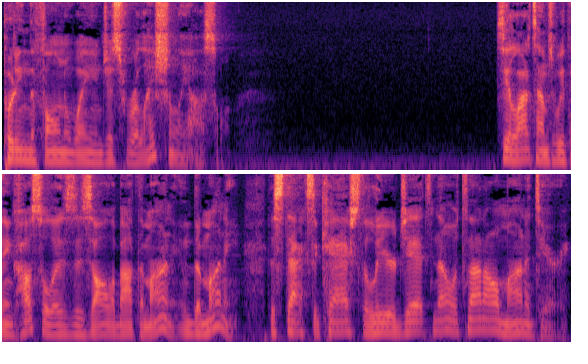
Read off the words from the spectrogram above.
putting the phone away and just relationally hustle. See, a lot of times we think hustle is, is all about the money, the money, the stacks of cash, the Lear jets. No, it's not all monetary.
